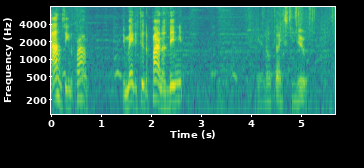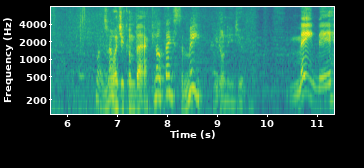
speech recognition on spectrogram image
I don't see the problem. You made it to the finals, didn't you? Yeah, no thanks to you. Like, So no, why'd you come back? no thanks to me. We don't need you. Maybe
